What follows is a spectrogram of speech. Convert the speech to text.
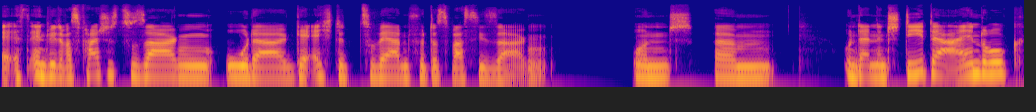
entweder was Falsches zu sagen oder geächtet zu werden für das, was sie sagen. Und ähm, und dann entsteht der Eindruck,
